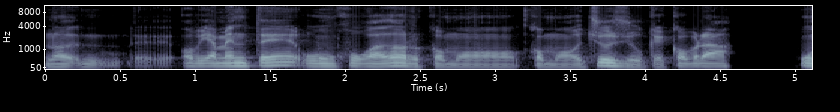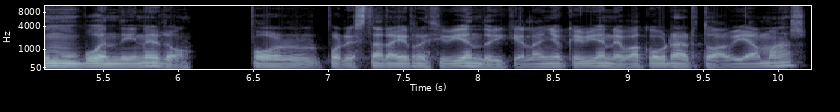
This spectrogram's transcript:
No, eh, obviamente, un jugador como, como Juju, que cobra un buen dinero por, por estar ahí recibiendo y que el año que viene va a cobrar todavía más,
